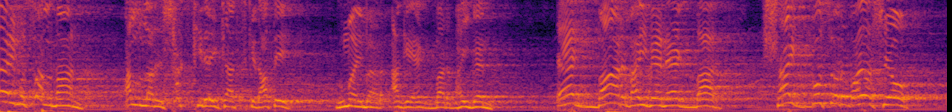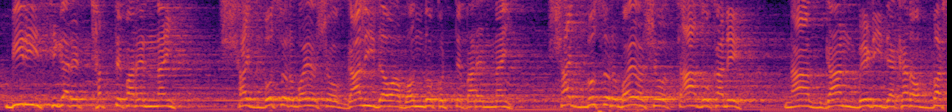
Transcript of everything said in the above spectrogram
এই মুসলমান আল্লাহরের সাক্ষী রেখে আজকে রাতে ঘুমাইবার আগে একবার ভাইবেন একবার ভাইবেন, একবার। ষাট বছর বয়সেও বিড়ি সিগারেট ছাড়তে পারেন নাই। ষাট বছর বয়সও গালি দেওয়া বন্ধ করতে পারেন নাই। ষাট বছর বয়সও চা দোকানে নাচ, গান, বেড়ি দেখার অভ্যাস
